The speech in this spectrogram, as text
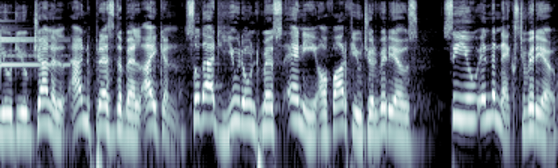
YouTube channel and press the bell icon so that you don't miss any of our future videos. See you in the next video.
